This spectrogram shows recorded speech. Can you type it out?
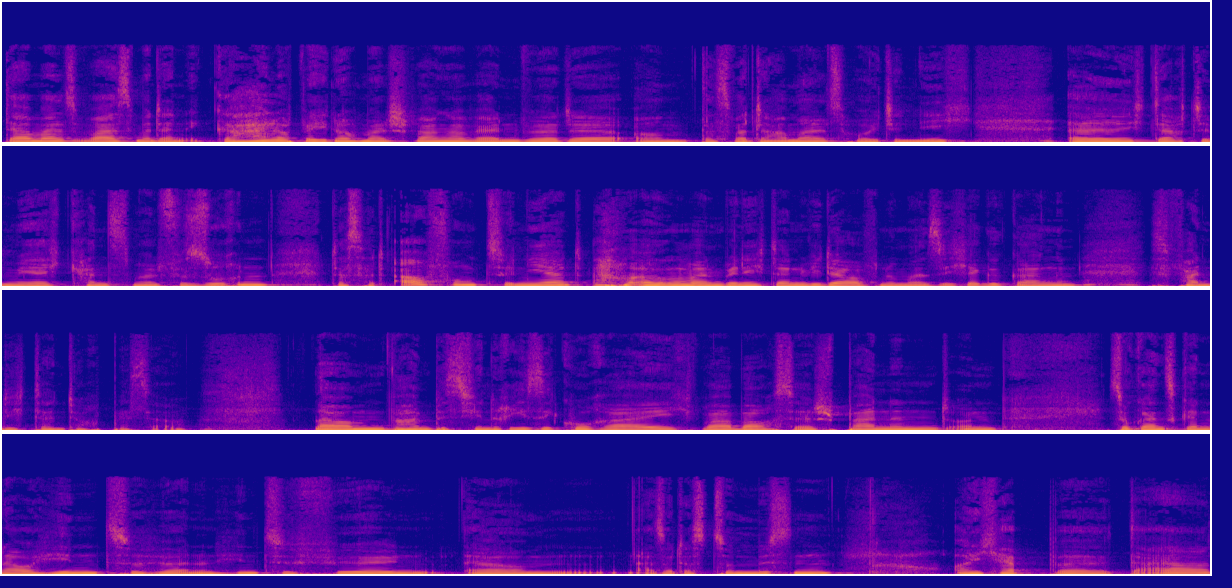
Damals war es mir dann egal, ob ich nochmal schwanger werden würde. Ähm, das war damals, heute nicht. Äh, ich dachte mir, ich kann es mal versuchen. Das hat auch funktioniert, aber irgendwann bin ich dann wieder auf Nummer sicher gegangen. Das fand ich dann doch besser. Ähm, war ein bisschen risikoreich, war aber auch sehr spannend und so ganz genau hinzuhören und hinzufühlen, ähm, also das zu müssen. Und ich habe äh, da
